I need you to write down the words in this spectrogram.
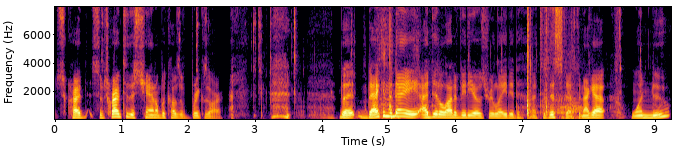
subscribe subscribe to this channel because of BrickTsar. But back in the day, I did a lot of videos related uh, to this stuff, and I got one new,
